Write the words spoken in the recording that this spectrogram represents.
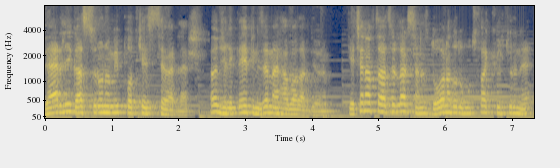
Değerli gastronomi podcast severler. Öncelikle hepinize merhabalar diyorum. Geçen hafta hatırlarsanız Doğu Anadolu mutfak kültürüne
